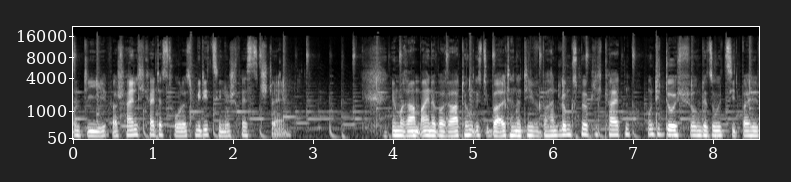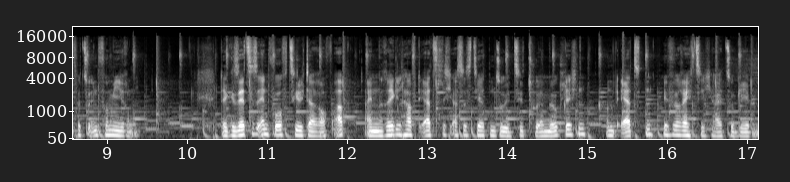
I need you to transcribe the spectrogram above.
und die Wahrscheinlichkeit des Todes medizinisch feststellen. Im Rahmen einer Beratung ist über alternative Behandlungsmöglichkeiten und die Durchführung der Suizidbeihilfe zu informieren. Der Gesetzesentwurf zielt darauf ab, einen regelhaft ärztlich assistierten Suizid zu ermöglichen und Ärzten hierfür Rechtssicherheit zu geben.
